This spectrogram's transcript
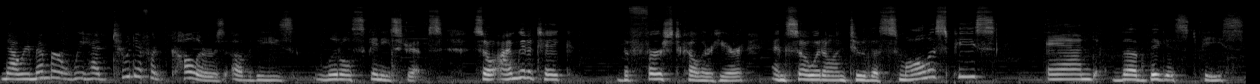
Now remember we had two different colors of these little skinny strips. So I'm going to take the first color here and sew it onto the smallest piece and the biggest piece.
